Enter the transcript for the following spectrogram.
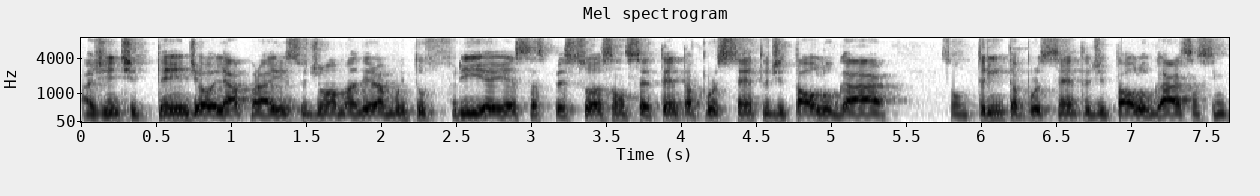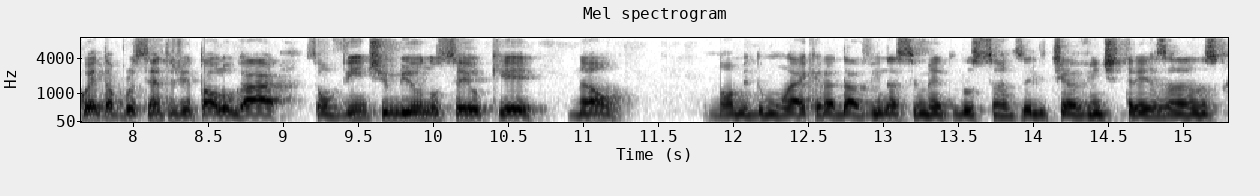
a gente tende a olhar para isso de uma maneira muito fria, e essas pessoas são 70% de tal lugar, são 30% de tal lugar, são 50% de tal lugar, são 20 mil não sei o que. Não. O nome do moleque era Davi Nascimento dos Santos, ele tinha 23 anos,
